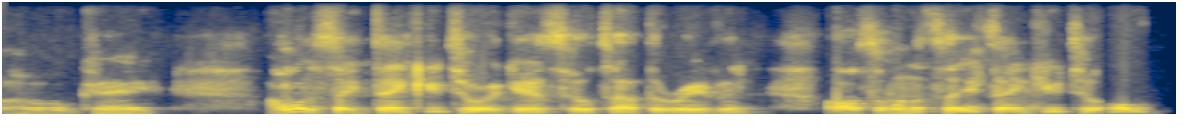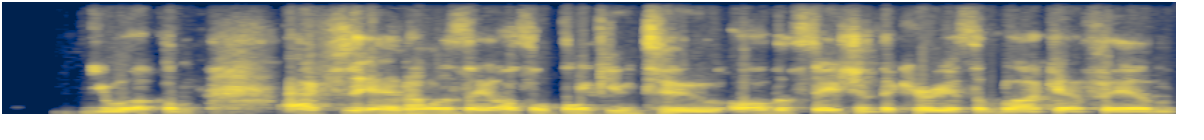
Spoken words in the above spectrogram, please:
Oh, okay. I want to say thank you to our guest Hilltop the Raven. Also want to say thank, thank you. you to all you're welcome. Actually, and I want to say also thank you to all the stations that carry us on Block FM,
